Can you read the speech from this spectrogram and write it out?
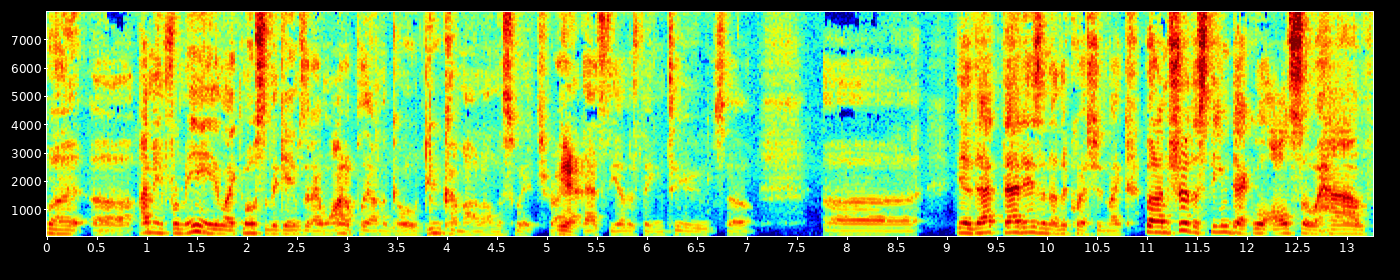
But uh, I mean, for me, like most of the games that I want to play on the go do come out on the Switch, right? Yeah. That's the other thing too. So, uh, yeah, that that is another question. Like, but I'm sure the Steam Deck will also have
